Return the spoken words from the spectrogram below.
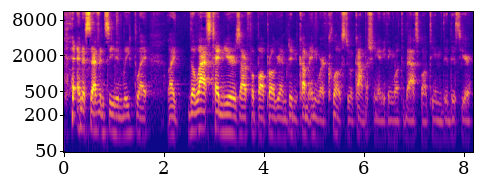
and a seven seed in league play. Like the last 10 years, our football program didn't come anywhere close to accomplishing anything what the basketball team did this year,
